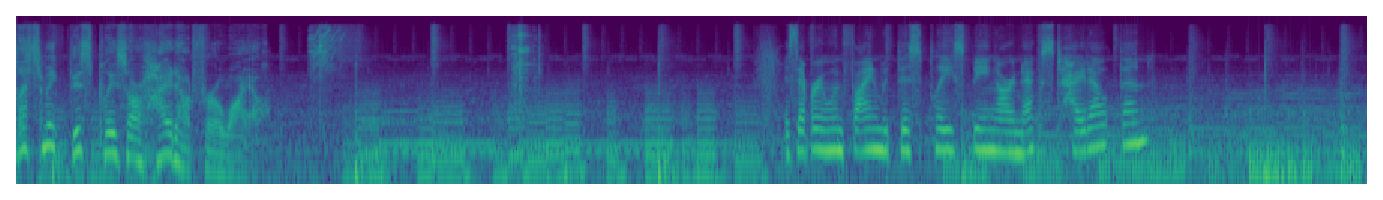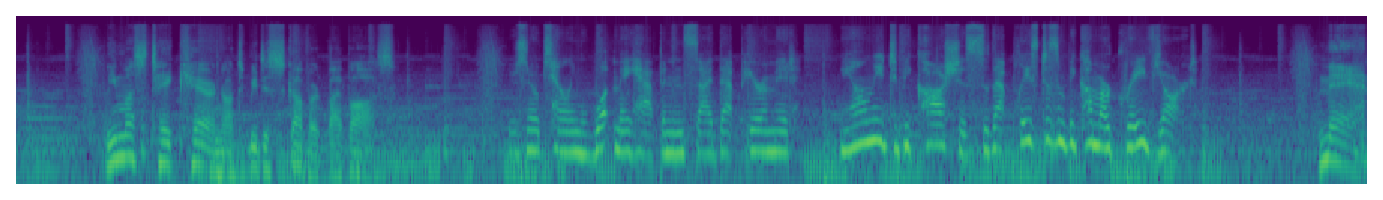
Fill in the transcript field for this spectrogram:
Let's make this place our hideout for a while. Is everyone fine with this place being our next hideout then? We must take care not to be discovered by Boss. There's no telling what may happen inside that pyramid. We all need to be cautious so that place doesn't become our graveyard. Man,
